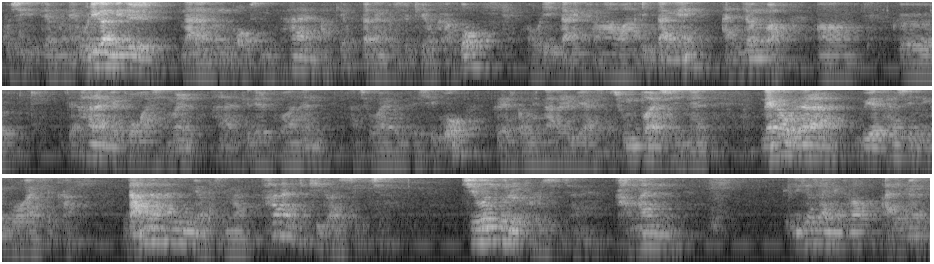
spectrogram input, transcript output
곳이기 때문에 우리가 믿을 나라는 없습니다. 하나님밖에 없다는 것을 기억하고 어, 우리 이 땅의 평화와 이 땅의 안정과 어, 그 이제 하나님의 보호하심을 하나님께 늘 구하는 저와 여러분 되시고 그래서 우리나라를 위해서 중보할 수 있는 내가 우리나라 위해서 할 수 있는 게 뭐가 있을까? 나는 할 힘이 없지만 하나님께 기도할 수 있죠. 지원군을 부를 수 있잖아요. 강한 이 세상에서 아니면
